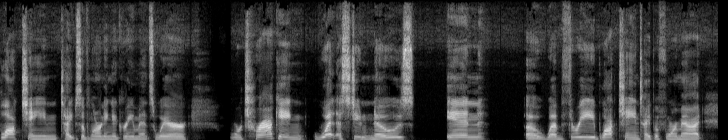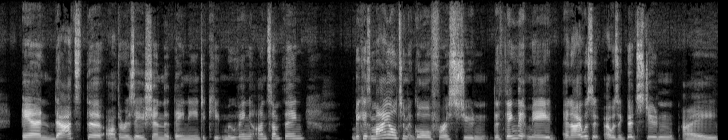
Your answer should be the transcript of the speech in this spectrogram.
blockchain types of learning agreements where we're tracking what a student knows in a web3 blockchain type of format and that's the authorization that they need to keep moving on something. Because my ultimate goal for a student the thing that made and i was a, i was a good student. I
